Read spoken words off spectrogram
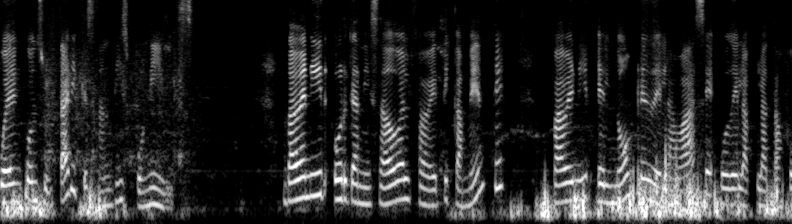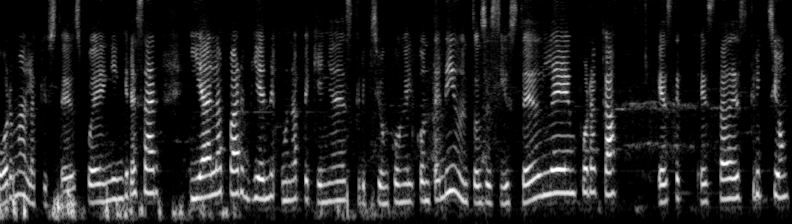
pueden consultar y que están disponibles. Va a venir organizado alfabéticamente, va a venir el nombre de la base o de la plataforma a la que ustedes pueden ingresar y a la par viene una pequeña descripción con el contenido. Entonces, si ustedes leen por acá este, esta descripción,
